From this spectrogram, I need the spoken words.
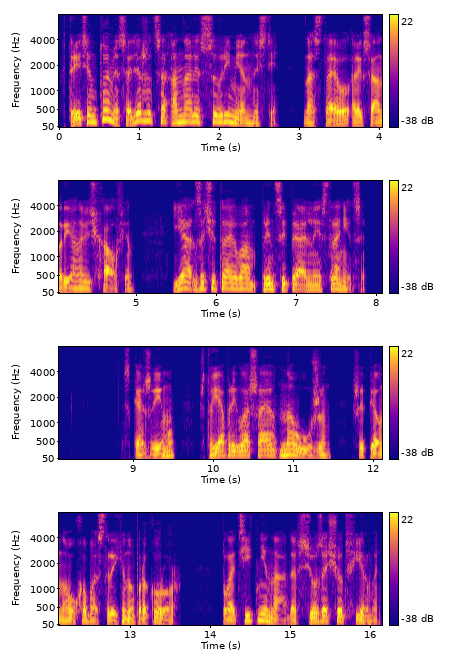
В третьем томе содержится анализ современности, настаивал Александр Янович Халфин. Я зачитаю вам принципиальные страницы. Скажи ему, что я приглашаю на ужин, шипел на ухо Бастрыкину прокурор. Платить не надо, все за счет фирмы.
